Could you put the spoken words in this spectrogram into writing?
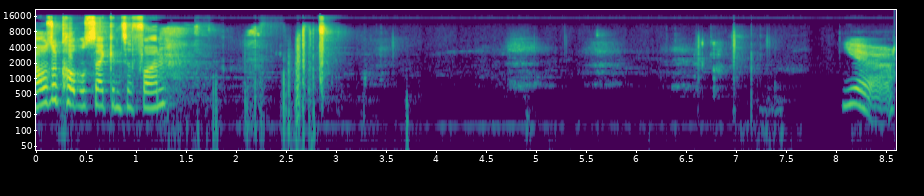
That was a couple seconds of fun. Yeah.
